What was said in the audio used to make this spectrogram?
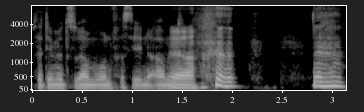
seitdem wir zusammen wohnen, fast jeden Abend. Ja.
